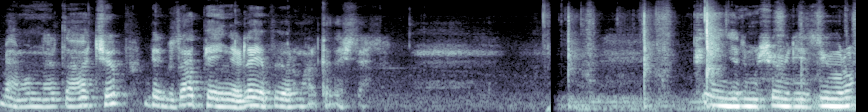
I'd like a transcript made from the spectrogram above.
Ben bunları da açıp bir güzel peynirle yapıyorum arkadaşlar. Peynirimi şöyle eziyorum.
